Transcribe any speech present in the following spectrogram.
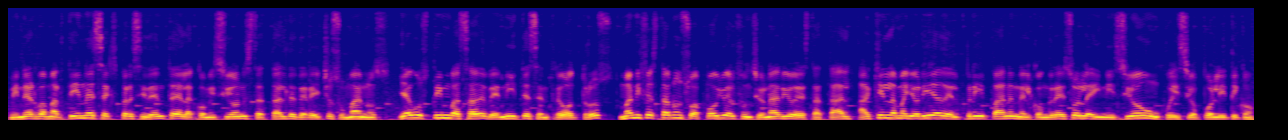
Minerva Martínez, expresidente de la Comisión Estatal de Derechos Humanos, y Agustín Basabe Benítez, entre otros, manifestaron su apoyo al funcionario estatal, a quien la mayoría del PRI-PAN en el Congreso le inició un juicio político.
